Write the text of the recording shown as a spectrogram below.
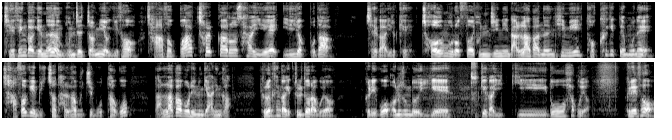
제 생각에는 문제점이 여기서 자석과 철가루 사이의 인력보다 제가 이렇게 저음으로써 분진이 날아가는 힘이 더 크기 때문에 자석에 미쳐 달라붙지 못하고 날아가 버리는 게 아닌가 그런 생각이 들더라고요. 그리고 어느 정도 이게 두께가 있기도 하고요. 그래서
